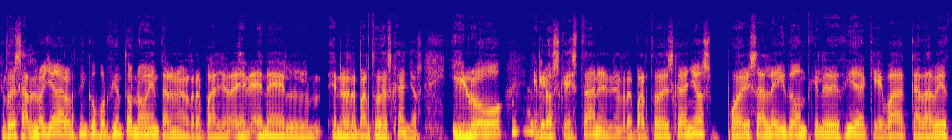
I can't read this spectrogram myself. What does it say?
Entonces, al no llegar al 5%, no entran en el, repaño, en, el, en el reparto de escaños. Y luego, los que están en el reparto de escaños, por esa ley DONT que le decía que va cada vez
